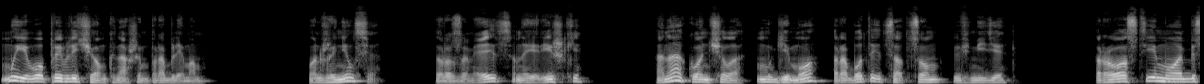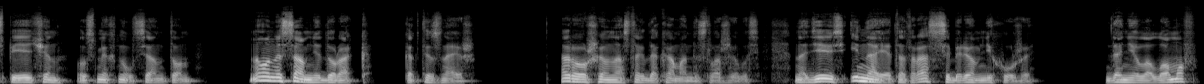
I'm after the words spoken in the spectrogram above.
мы его привлечем к нашим проблемам. Он женился? Разумеется, на Иришке. Она окончила МГИМО, работает с отцом в МИДе. Рост ему обеспечен, усмехнулся Антон. Но он и сам не дурак, как ты знаешь. Хорошая у нас тогда команда сложилась. Надеюсь, и на этот раз соберем не хуже. Данила Ломов,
